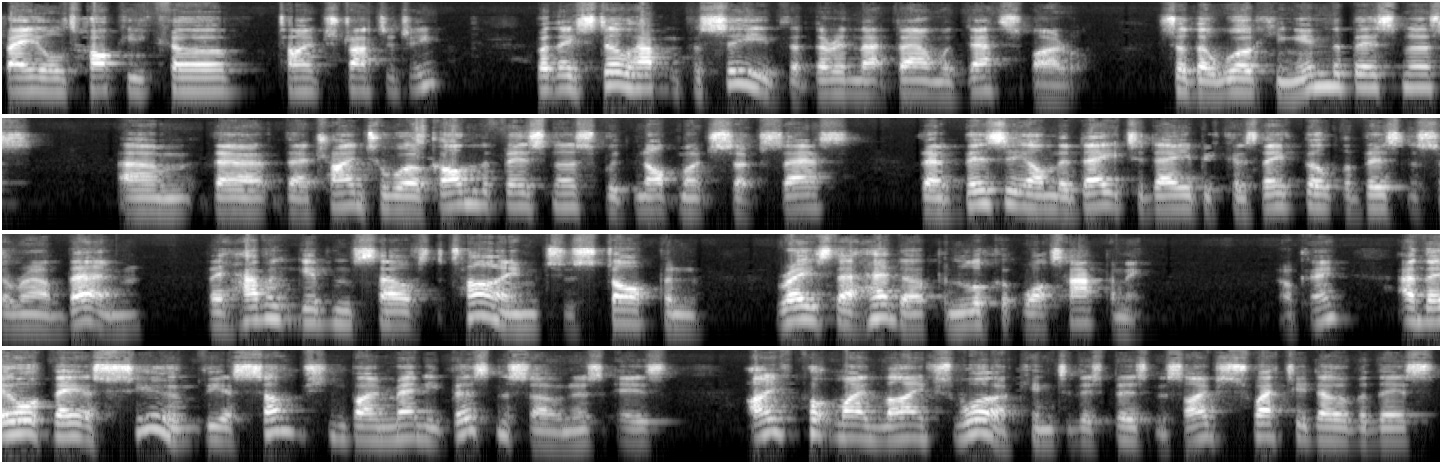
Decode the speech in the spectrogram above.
failed hockey curve type strategy but they still haven't perceived that they're in that downward death spiral so they're working in the business um, they're they're trying to work on the business with not much success. They're busy on the day to day because they've built the business around them. They haven't given themselves the time to stop and raise their head up and look at what's happening. Okay, and they all they assume the assumption by many business owners is I've put my life's work into this business. I've sweated over this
